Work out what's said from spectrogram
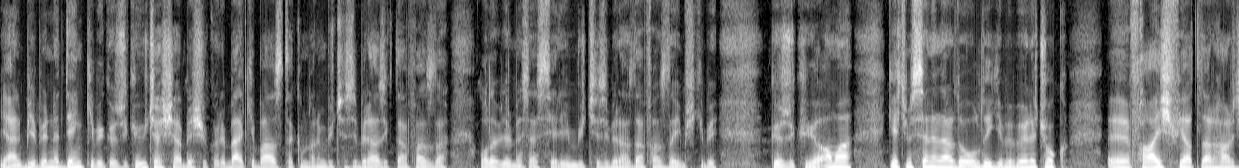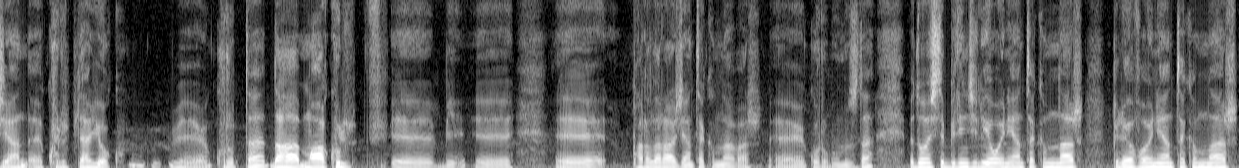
Yani birbirine denk gibi gözüküyor. 3 aşağı 5 yukarı. Belki bazı takımların bütçesi birazcık daha fazla olabilir. Mesela serinin bütçesi biraz daha fazlaymış gibi gözüküyor. Ama geçmiş senelerde olduğu gibi böyle çok e, fahiş fiyatlar harcayan e, kulüpler yok. E, grupta daha makul e, bir e, e, paralar harcayan takımlar var e, grubumuzda. Ve dolayısıyla birinciliğe oynayan takımlar, playoff oynayan takımlar,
